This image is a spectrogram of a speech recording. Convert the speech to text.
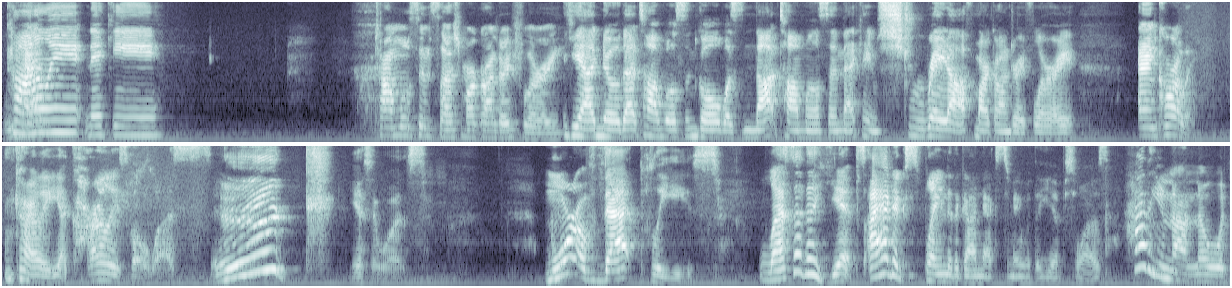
We Connolly, Nikki. Tom Wilson slash Marc Andre Fleury. Yeah, no, that Tom Wilson goal was not Tom Wilson. That came straight off Marc Andre Fleury. And Carly. Carly, yeah, Carly's goal was sick. Yes, it was. More of that, please. Less of the yips. I had to explain to the guy next to me what the yips was. How do you not know what?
